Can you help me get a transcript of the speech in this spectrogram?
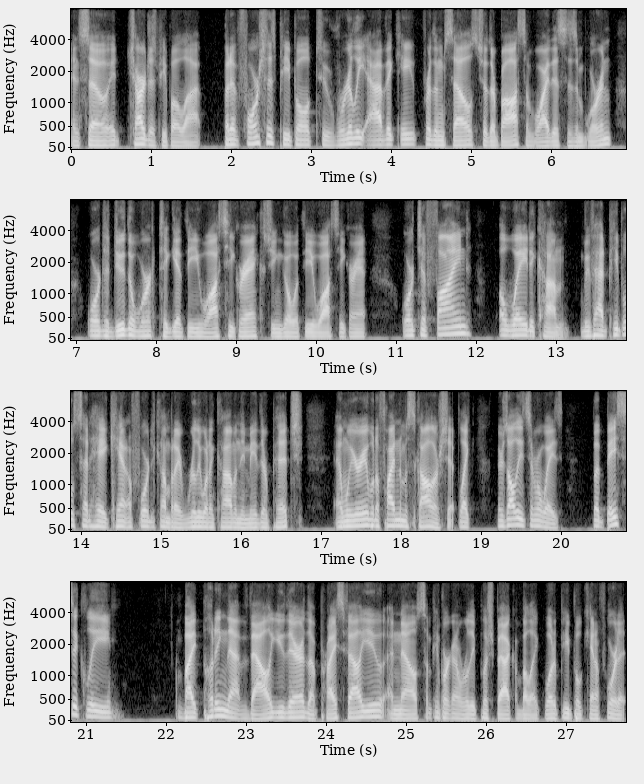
and so it charges people a lot. But it forces people to really advocate for themselves to their boss of why this is important, or to do the work to get the UASI grant because you can go with the UASI grant, or to find a way to come. We've had people said, "Hey, can't afford to come, but I really want to come," and they made their pitch, and we were able to find them a scholarship. Like there's all these different ways, but basically by putting that value there, the price value, and now some people are going to really push back about like, what if people can't afford it?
